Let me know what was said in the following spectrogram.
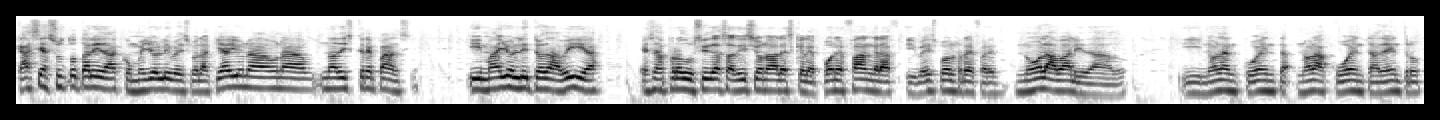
casi a su totalidad con Major League Baseball. Aquí hay una, discrepancia y Major League todavía esas producidas adicionales que le pone Fangraph y Baseball Reference no la ha validado y no la cuenta, no la cuenta dentro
